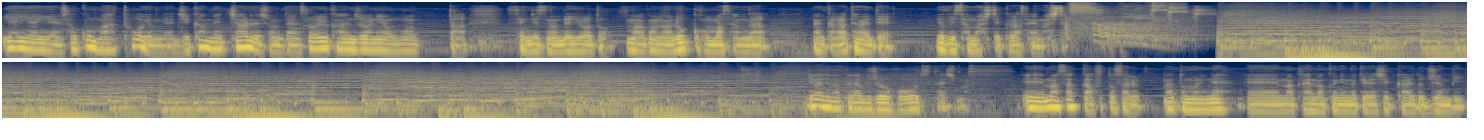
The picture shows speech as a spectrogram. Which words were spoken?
いやいやいやそこ待とうよみたいな。時間めっちゃあるでしょみたいな。そういう感情に思った先日の出来事。まあこのロック本間さんがなんか改めて呼び覚ましてくださいました。ではではクラブ情報をお伝えします。えーまあ、サッカー、フットサル、まあ、ともにね、えーまあ、開幕に向けてしっかりと準備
